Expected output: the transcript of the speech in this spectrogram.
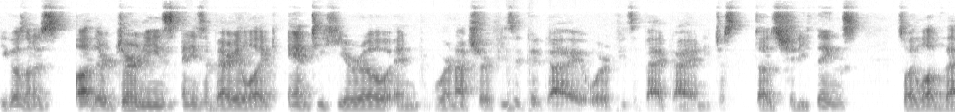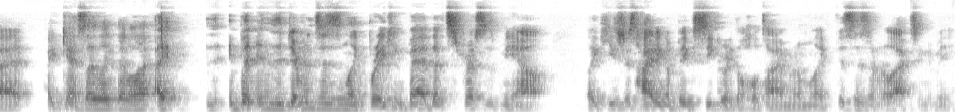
He goes on his other journeys and he's a very like anti-hero and we're not sure if he's a good guy or if he's a bad guy and he just does shitty things. So i love that. I guess i like that a lot. I but in the differences in like breaking bad that stresses me out. Like he's just hiding a big secret the whole time and i'm like this isn't relaxing to me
